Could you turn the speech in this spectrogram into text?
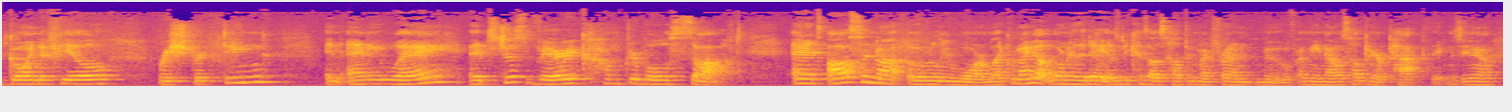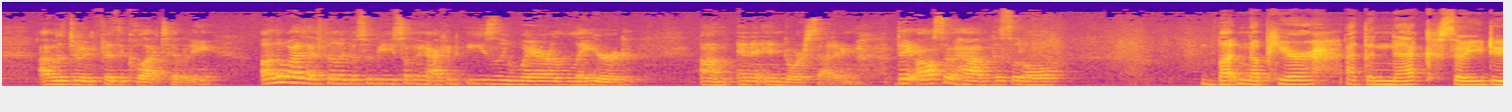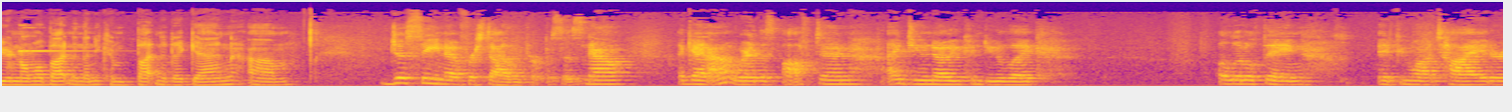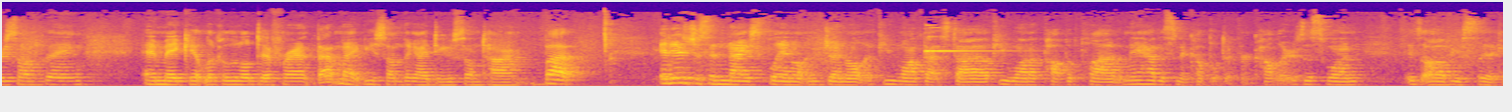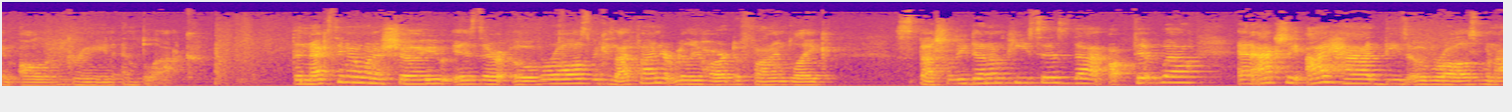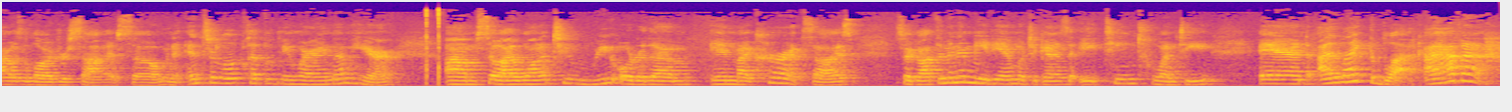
going to feel restricting in any way. It's just very comfortable, soft. And it's also not overly warm. Like when I got warm the other day, it was because I was helping my friend move. I mean, I was helping her pack things, you know? I was doing physical activity. Otherwise, I feel like this would be something I could easily wear layered um, in an indoor setting. They also have this little button up here at the neck. So you do your normal button and then you can button it again. Um, just so you know for styling purposes. Now, again, I don't wear this often. I do know you can do like a little thing if you want to tie it or something and make it look a little different. That might be something I do sometime. But it is just a nice flannel in general if you want that style, if you want to pop a plaid. And they have this in a couple different colors. This one is obviously like an olive green and black. The next thing I want to show you is their overalls because I find it really hard to find like specialty denim pieces that fit well. And actually I had these overalls when I was a larger size. So I'm going to insert a little clip of me wearing them here. Um, so I wanted to reorder them in my current size. So I got them in a medium, which again is an 1820. And I like the black. I haven't,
